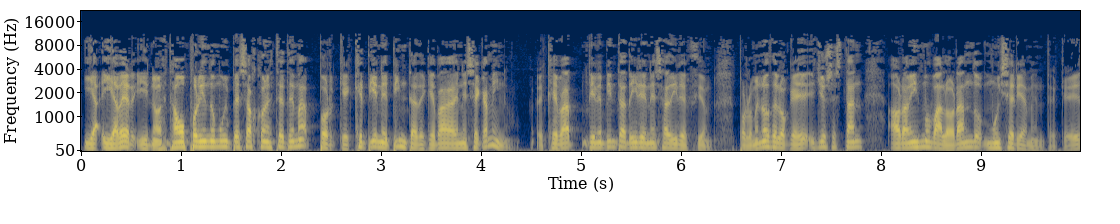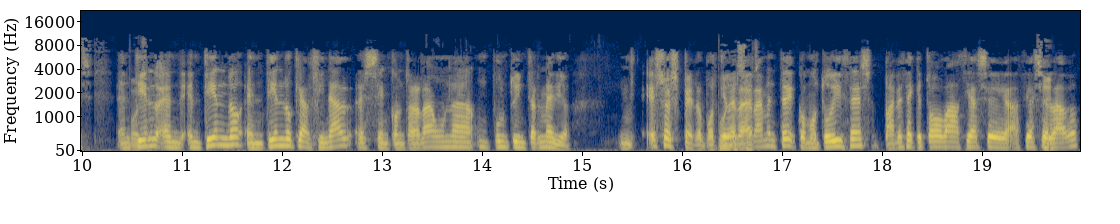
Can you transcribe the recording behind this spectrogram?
y, a, ver, y nos estamos poniendo muy pesados con este tema porque es que tiene pinta de que va en ese camino, es que va, tiene pinta de ir en esa dirección, por lo menos de lo que ellos están ahora mismo valorando muy seriamente, que es... Pues, entiendo, entiendo, entiendo que al final se encontrará una, un punto intermedio. Eso espero, porque verdaderamente, como tú dices, parece que todo va hacia ese, hacia ese lado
